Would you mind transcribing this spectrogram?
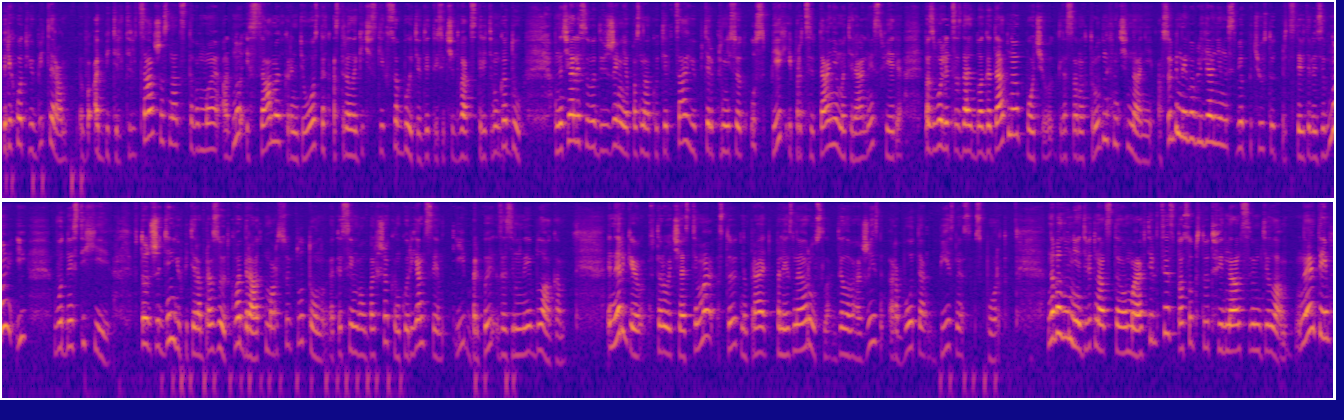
Переход Юпитера в обитель Тельца 16 мая – одно из самых грандиозных астрологических событий в 2023 году. В начале своего движения по знаку Тельца Юпитер принесет успех и процветание в материальной сфере, позволит создать благодатную почву для самых трудных начинаний. Особенно его влияние на себе почувствуют представители земной и водной стихии. В тот же день Юпитер образует квадрат к Марсу и Плутону. Это символ большой конкуренции и борьбы за земные блага благом. Энергию второй части мая стоит направить полезное русло. Деловая жизнь, работа, бизнес, спорт. Новолуние 19 мая в Тельце способствует финансовым делам. На этой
